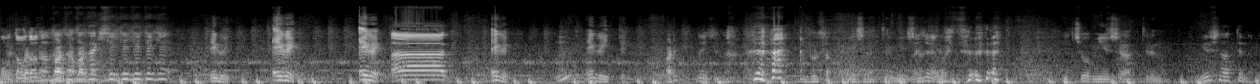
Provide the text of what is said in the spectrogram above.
おったおったおったおったおったおった来て来て来て来て来てえぐい。えぐい。えぐい。あえぐい。ん？えぐいって。あれ？ー何してんだどうした？見失ってる見失何ってしてんだこいるつ？一応見失ってるの。見失ってんだこ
